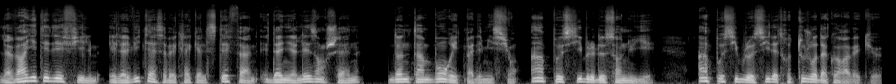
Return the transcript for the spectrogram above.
La variété des films et la vitesse avec laquelle Stéphane et Daniel les enchaînent donnent un bon rythme à l'émission, impossible de s'ennuyer, impossible aussi d'être toujours d'accord avec eux.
